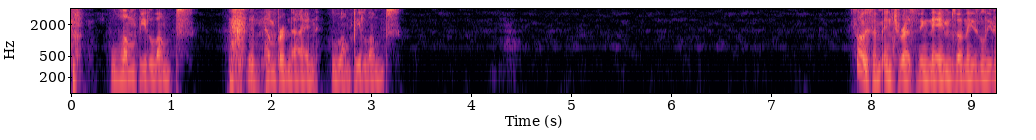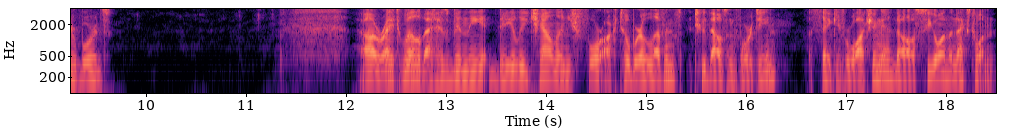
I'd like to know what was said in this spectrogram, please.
lumpy lumps. Number nine, lumpy lumps. There's always some interesting names on these leaderboards. Alright, well, that has been the daily challenge for October 11th, 2014. Thank you for watching, and I'll see you on the next one.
